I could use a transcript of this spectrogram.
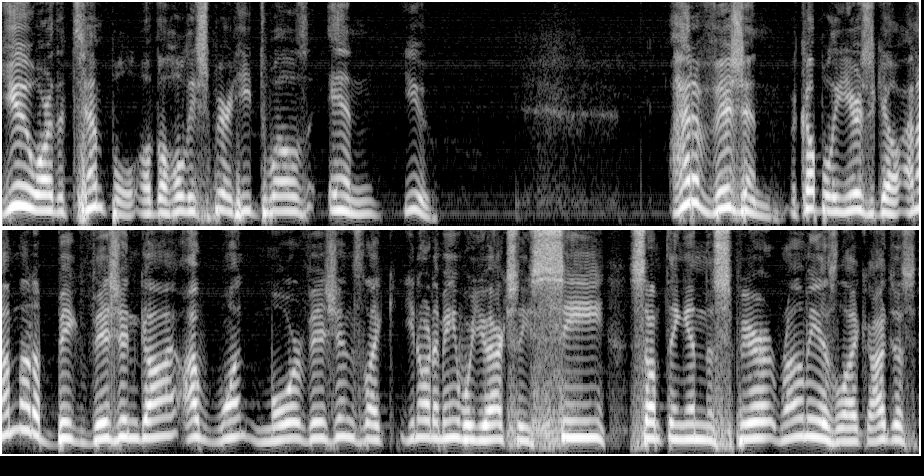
You are the temple of the Holy Spirit. He dwells in you. I had a vision a couple of years ago, and I'm not a big vision guy. I want more visions, like, you know what I mean, where you actually see something in the spirit. Romy is like, I just,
